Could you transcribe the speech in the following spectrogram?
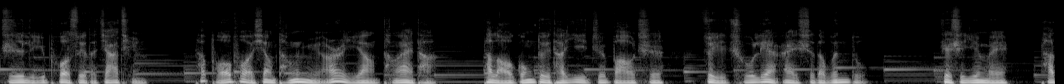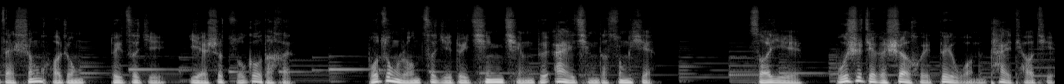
支离破碎的家庭。她婆婆像疼女儿一样疼爱她，她老公对她一直保持最初恋爱时的温度，这是因为她在生活中对自己也是足够的狠，不纵容自己对亲情、对爱情的松懈。所以，不是这个社会对我们太挑剔，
